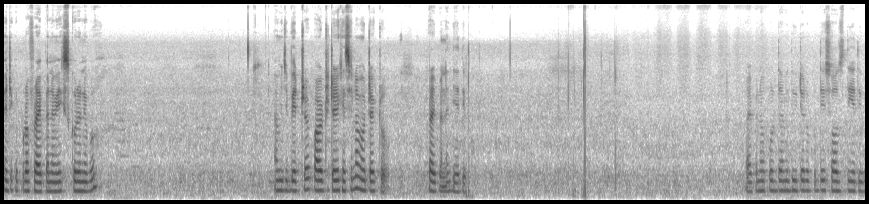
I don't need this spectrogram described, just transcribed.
এটাকে পুরো ফ্রাই প্যানে মিক্স করে নেব। আমি যে বেডটা, পাউরুটিটা রেখেছিলাম, ওটা একটু ফ্রাই প্যানে দিয়ে দেব। ফ্রাই প্যানের উপর দিয়ে আমি দুইটার উপর দিয়ে সস দিয়ে দিব।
